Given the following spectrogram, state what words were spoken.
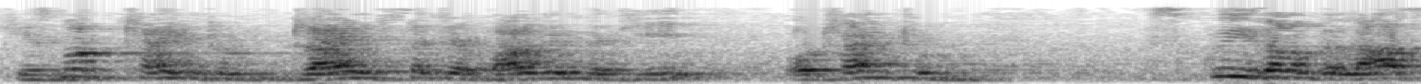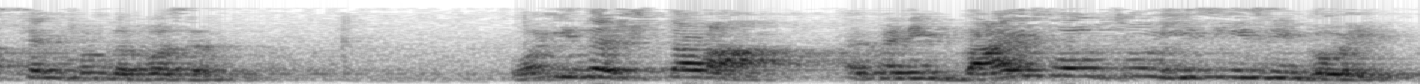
He is not trying to drive such a bargain that he, or trying to squeeze out the last cent from the person. Wa ida ishtara, and when he buys also, he's easy going.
